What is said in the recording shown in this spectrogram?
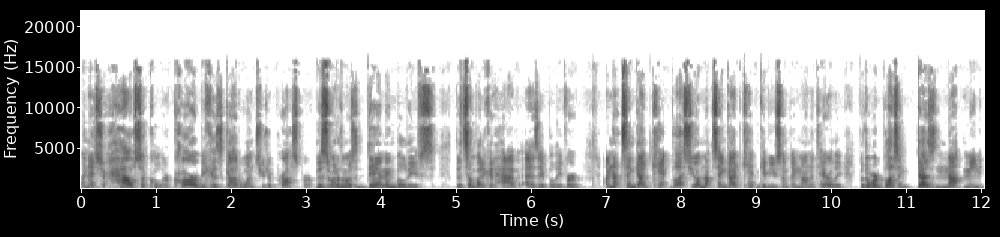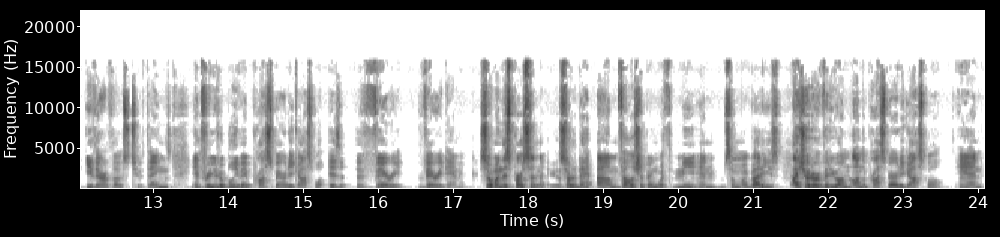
a nicer house, a cooler car because God wants you to prosper. This is one of the most damning beliefs that somebody could have as a believer. I'm not saying God can't bless you. I'm not saying God can't give you something monetarily. But the word blessing does not mean either of those two things. And for you to believe a prosperity gospel is very, very damning. So when this person started um, fellowshipping with me and some of my buddies, I showed her a video on, on the prosperity gospel and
